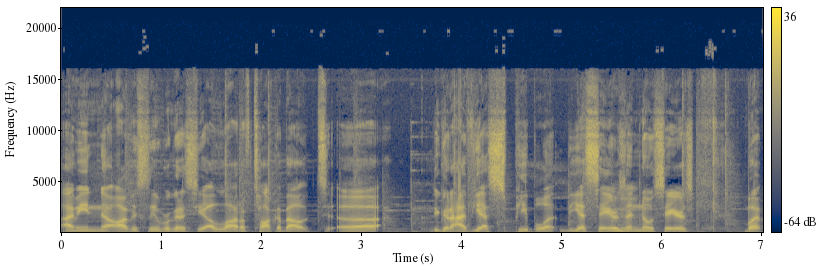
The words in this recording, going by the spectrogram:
I mean obviously we're gonna see a lot of talk about. Uh, you're gonna have yes people, yes sayers and no sayers. But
